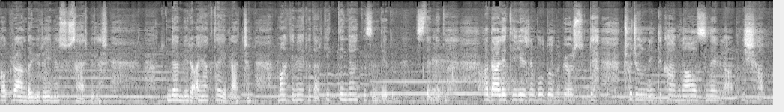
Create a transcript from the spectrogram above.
toprağın da yüreğine su serpilir. Dünden beri ayakta evlatçım. Mahkemeye kadar git dinlen kızım dedim. İstemedi. Adaletin yerini bulduğunu görsün de çocuğunun intikamını alsın evladım inşallah.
